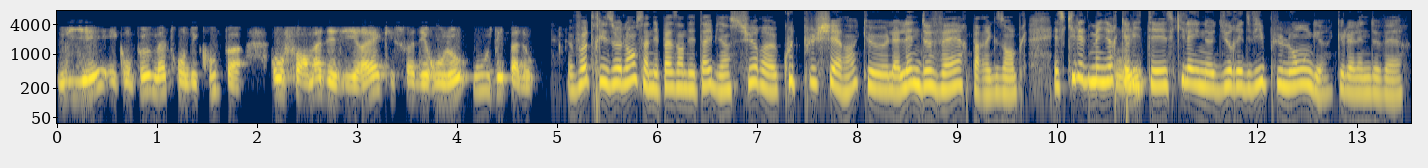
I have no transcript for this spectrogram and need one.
liée et qu'on peut mettre en découpe au format désiré, qu'il soit des rouleaux ou des panneaux. Votre isolant, ça n'est pas un détail bien sûr, euh, coûte plus cher hein, que la laine de verre par exemple. Est-ce qu'il est de meilleure qualité? Est-ce qu'il a une durée de vie plus longue que la laine de verre?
